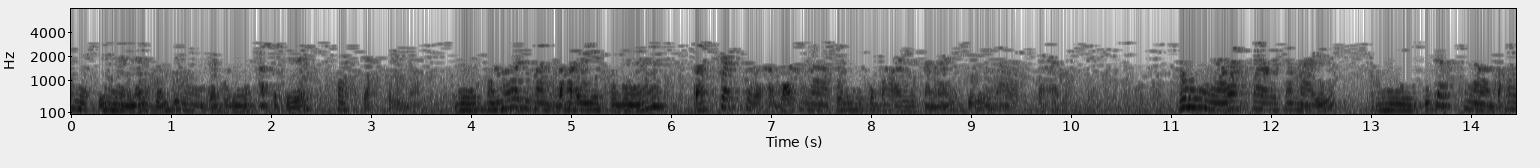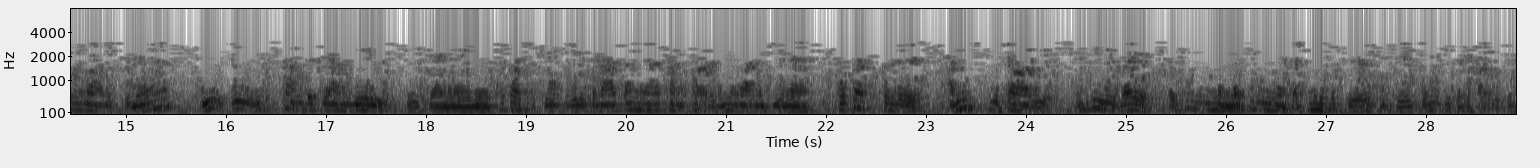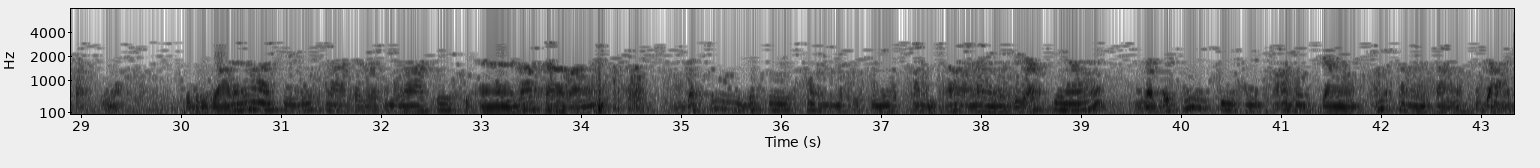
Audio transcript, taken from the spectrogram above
එන්න ගැඹුරින් ගැඹුරින් අපට පස්සක් වෙනවා. මේ සමාධිමත් භාවයේ තුළින් පස්සක් දක්නා කෙනෙකුට භාවය තමයි කියන අවස්ථාව. මේ අවස්ථාව තමයි මේ විදර්ශනා භාවනාව තුළ ඒ ඒ ස්කන්ධයන්ගේ ඒ කියන්නේ මේ කොටස් වේදනා සංඥා සංඛාර විඥාන කියන කොටස් වල අනිත්‍යතාවය ඉදිරිය වය අතින් නැතිවම දකින්නට සිටේ කොහොමද භාවයට පත් වෙනවා? බුදුරජාණන් වහන්සේ දේශනා කරලා තියෙනවා වාතාවරණ දසුන් දසු සම්මතකේ සම්ධානයේ දෙයක්ඥාන ලබති කීකී සාමජ්ජං අමසංසං සුදායි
